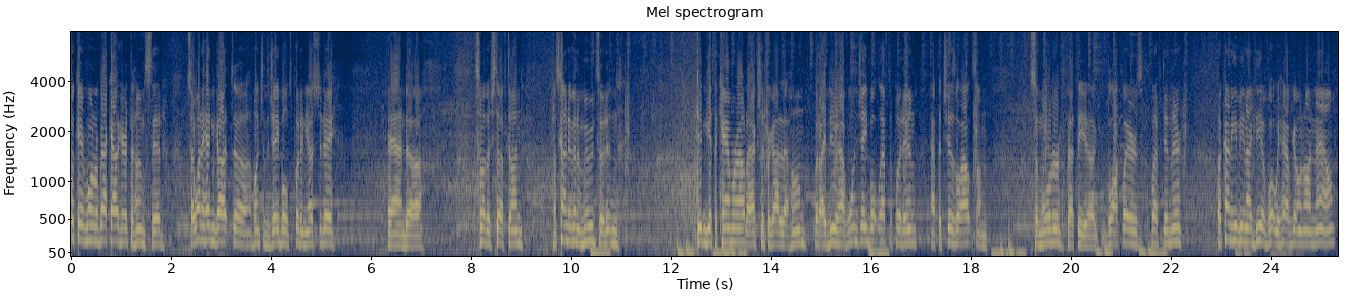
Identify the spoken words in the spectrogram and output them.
Okay everyone, we're back out here at the homestead. So I went ahead and got uh, a bunch of the J-bolts put in yesterday and uh, some other stuff done. I was kind of in a mood so I didn't didn't get the camera out. I actually forgot it at home, but I do have one J-bolt left to put in. I have to chisel out some some mortar that the uh, block layers left in there. I'll kind of give you an idea of what we have going on now.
